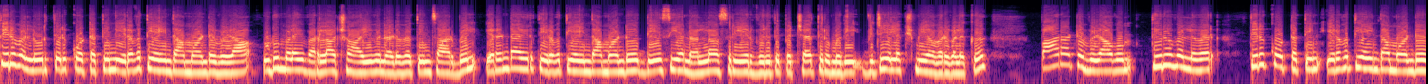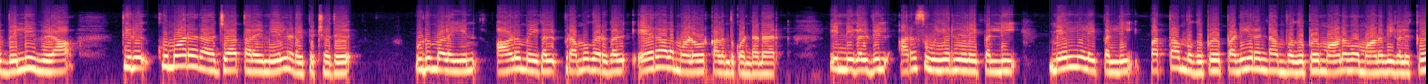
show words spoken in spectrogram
திருவள்ளூர் திருக்கோட்டத்தின் இருபத்தி ஐந்தாம் ஆண்டு விழா உடுமலை வரலாற்று ஆய்வு நடுவத்தின் சார்பில் இரண்டாயிரத்தி இருபத்தி ஐந்தாம் ஆண்டு தேசிய நல்லாசிரியர் விருது பெற்ற திருமதி விஜயலட்சுமி அவர்களுக்கு பாராட்டு விழாவும் திருவள்ளுவர் திருக்கோட்டத்தின் இருபத்தி ஐந்தாம் ஆண்டு வெள்ளி விழா திரு குமாரராஜா தலைமையில் நடைபெற்றது. உடுமலையின் ஆளுமைகள் பிரமுகர்கள் ஏராளமானோர் கலந்து கொண்டனர். இந்நிகழ்வில் அரசு உயர்நிலைப்பள்ளி மேல்நிலைப்பள்ளி பத்தாம் வகுப்பு பனிரெண்டாம் வகுப்பு மாணவ மாணவிகளுக்கு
